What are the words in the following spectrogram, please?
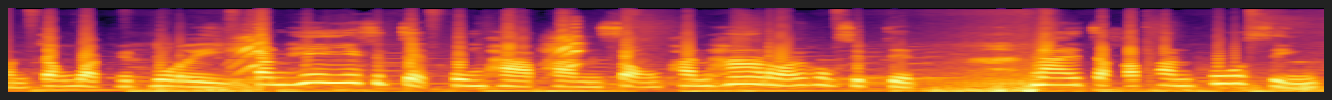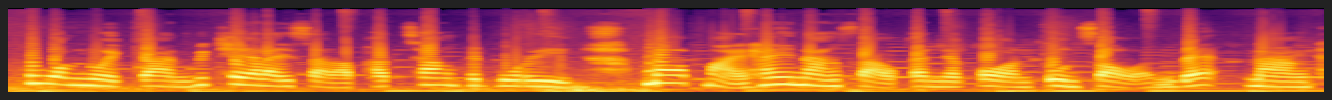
รจังหวัดเพชรบุรี วันที่ 27 กุมภาพันธ์ 2567 นายจักรพันธ์ผู้สิงห์ผู้อำนวยการวิทยาลัยสารพัดช่างเพชรบุรี มอบหมายให้นางสาวกัญญากรตูนสอนและนางธ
